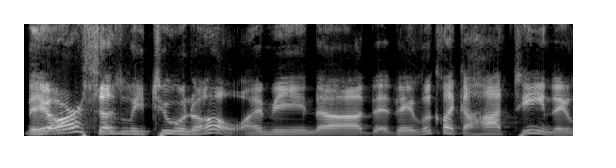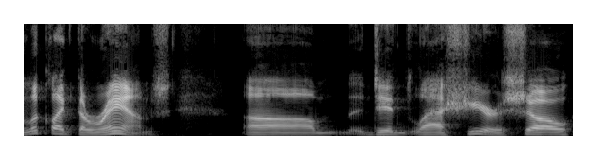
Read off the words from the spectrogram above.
they are suddenly 2 and 0. I mean, uh, they, they, look like a hot team. They look like the Rams um, did last year. So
